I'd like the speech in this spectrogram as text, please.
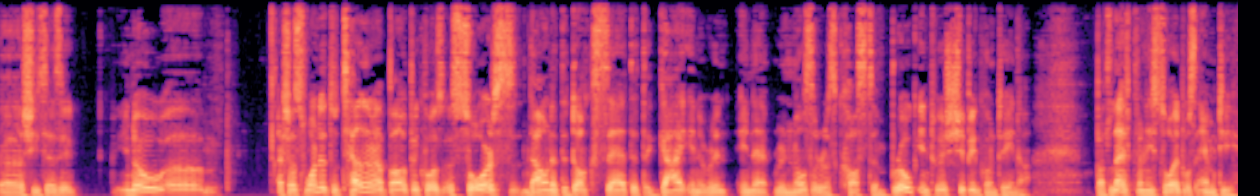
uh, she says, you know, um, I just wanted to tell him about because a source down at the dock said that the guy in a, in a rhinoceros costume broke into a shipping container but left when he saw it was empty.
